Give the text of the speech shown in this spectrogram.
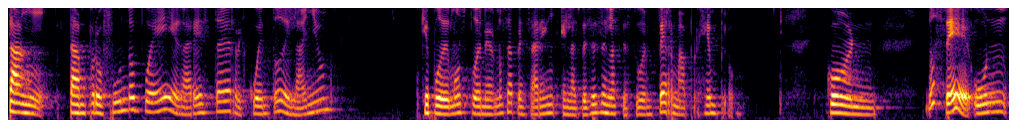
Tan, tan profundo puede llegar este recuento del año que podemos ponernos a pensar en, las veces en las que estuve enferma, por ejemplo, con, no sé, un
